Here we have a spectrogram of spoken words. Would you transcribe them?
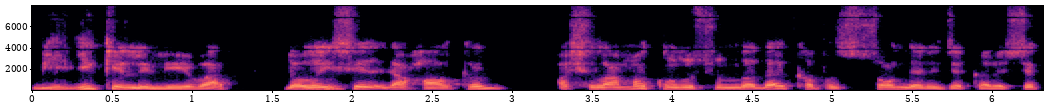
Bilgi kirliliği var. Dolayısıyla halkın aşılanma konusunda da kafası son derece karışık.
